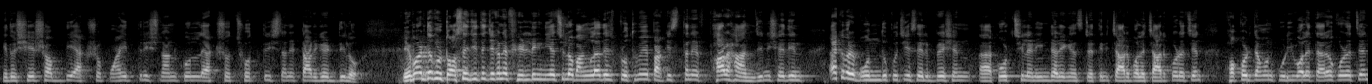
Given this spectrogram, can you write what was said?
কিন্তু শেষ অবধি একশো পঁয়ত্রিশ রান করলে একশো ছত্রিশ রানের টার্গেট দিল। এবার দেখুন, টসে জিতে যেখানে ফিল্ডিং নিয়েছিল বাংলাদেশ, প্রথমে পাকিস্তানের ফারহান, যিনি সেদিন একেবারে বন্দুকুচিয়ে সেলিব্রেশন করছিলেন ইন্ডিয়ার এগেনস্টে তিনি চার বলে চার করেছেন ফকর যেমন কুড়ি বলে তেরো করেছেন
